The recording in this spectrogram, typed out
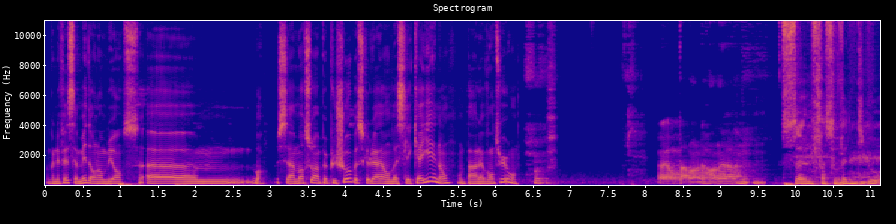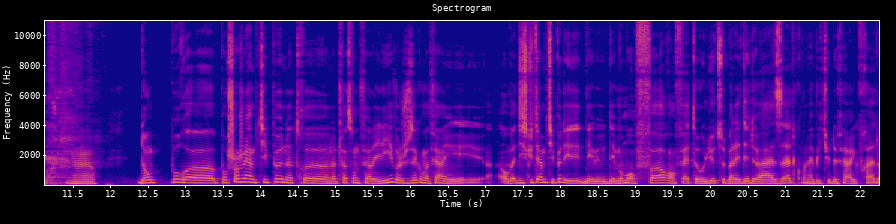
Donc, en effet, ça met dans l'ambiance. Euh, bon, c'est un morceau un peu plus chaud parce que là, on va se les cailler, non? On part à l'aventure. Ouais, on part dans le Grand Nord. Seul face au Vendigo. Voilà. Donc pour euh, pour changer un petit peu notre euh, notre façon de faire les livres, je sais qu'on va faire on va discuter un petit peu des, des, des moments forts en fait au lieu de se balader de A à Z qu'on a l'habitude de faire avec Fred.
